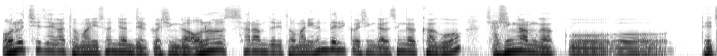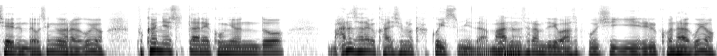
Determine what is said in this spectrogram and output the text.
어느 체제가 더 많이 선전될 것인가, 어느 사람들이 더 많이 흔들릴 것인가를 생각하고 자신감 갖고 어, 대처해야 된다고 생각을 하고요. 북한 예술단의 공연도 많은 사람이 관심을 갖고 있습니다. 많은 네. 사람들이 와서 보시기를 권하고요.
